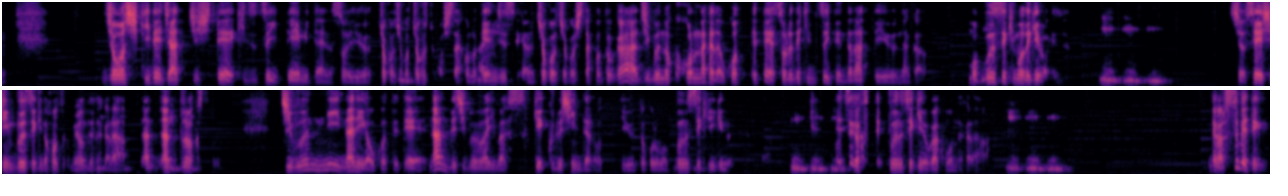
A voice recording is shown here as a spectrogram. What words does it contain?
ん、常識でジャッジして傷ついてみたいなそういうちょこちょこちょこちょこしたこの現実世界のちょこちょこしたことが自分の心の中で起こっててそれで傷ついてんだなっていうなんかもう分析もできるわけじゃん。うんうん精神分析の本とかも読んでたから、ななんとなく自分に何が起こってて、なんで自分は今すっげえ苦しいんだろうっていうところも分析できる。うんうんうん哲学って分析の学問だから、うんうんだから全て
